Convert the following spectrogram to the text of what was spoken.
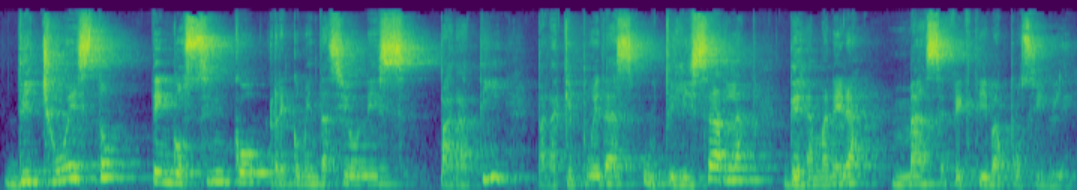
Dicho esto, tengo cinco recomendaciones para ti, para que puedas utilizarla de la manera más efectiva posible.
